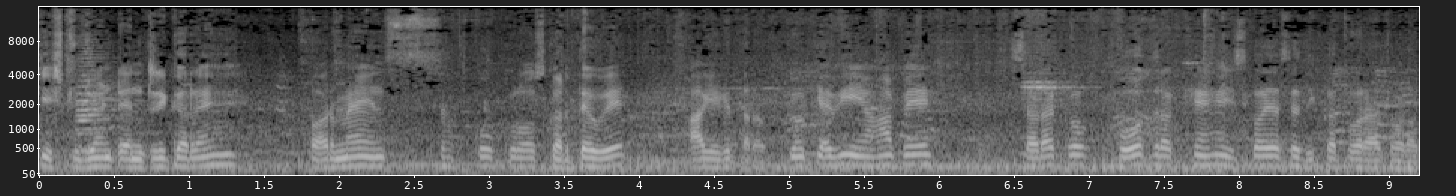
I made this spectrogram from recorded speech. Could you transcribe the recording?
के स्टूडेंट एंट्री कर रहे हैं और मैं इन सबको क्रॉस करते हुए आगे की तरफ़, क्योंकि अभी यहाँ पे सड़क खोद रखे हैं इस वजह से दिक्कत हो रहा है थोड़ा।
